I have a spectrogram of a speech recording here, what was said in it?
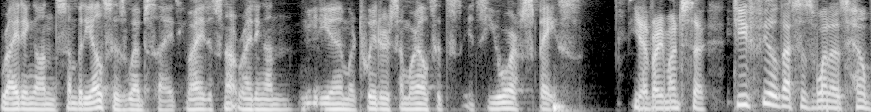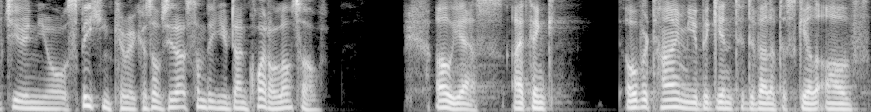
writing on somebody else's website, right? It's not writing on Medium or Twitter or somewhere else. It's it's your space. Yeah, very much so. Do you feel that as well as helped you in your speaking career? Because obviously that's something you've done quite a lot of. Oh yes, I think over time you begin to develop the skill of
